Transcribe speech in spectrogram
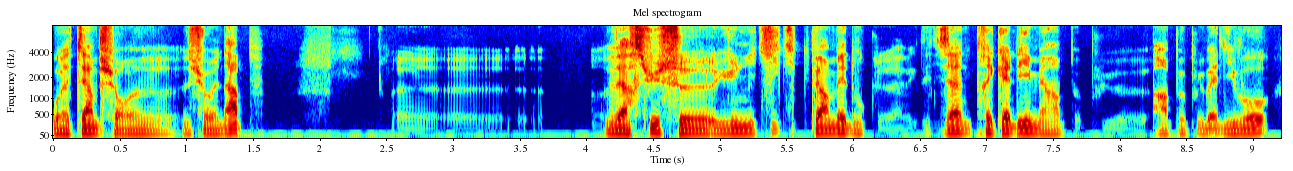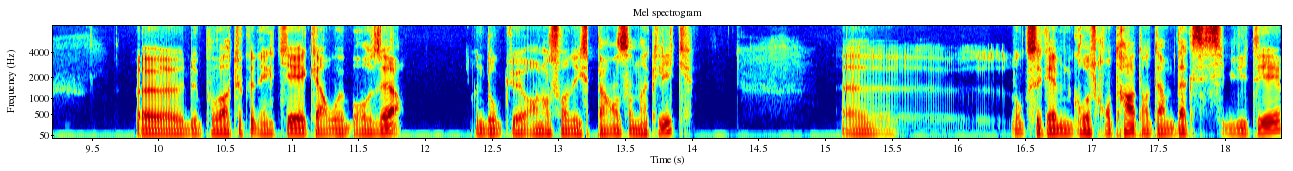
ou à terme sur, sur une app. Versus Unity qui te permet, donc, avec des designs très quali, mais un peu plus, un peu plus bas niveau, euh, de pouvoir te connecter avec un web browser, donc euh, en lançant une expérience en un clic. Euh, donc c'est quand même une grosse contrainte en termes d'accessibilité.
